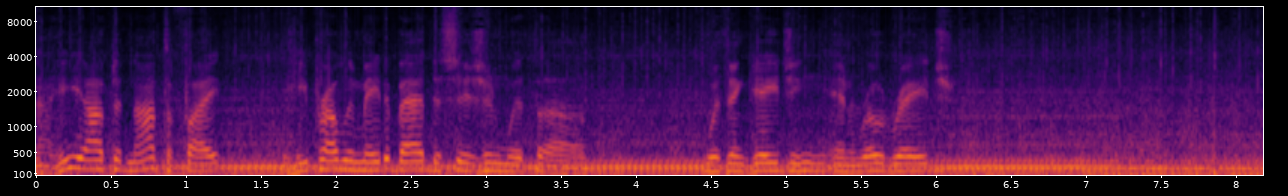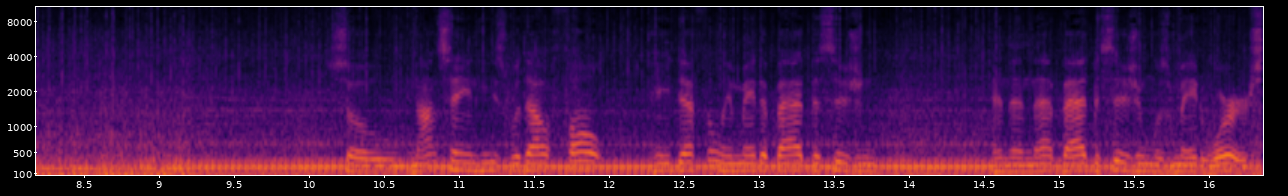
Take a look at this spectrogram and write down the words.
Now, he opted not to fight. He probably made a bad decision with, uh, with engaging in road rage. So, not saying he's without fault. He definitely made a bad decision and then that bad decision was made worse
